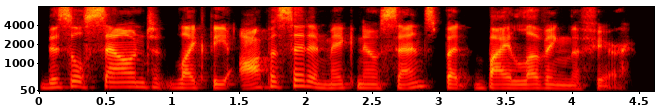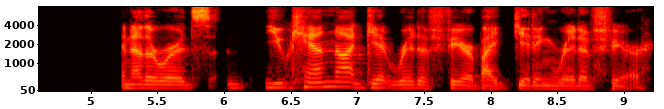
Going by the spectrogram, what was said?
This will sound like the opposite and make no sense, but by loving the fear. In other words, you cannot get rid of fear by getting rid of fear.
